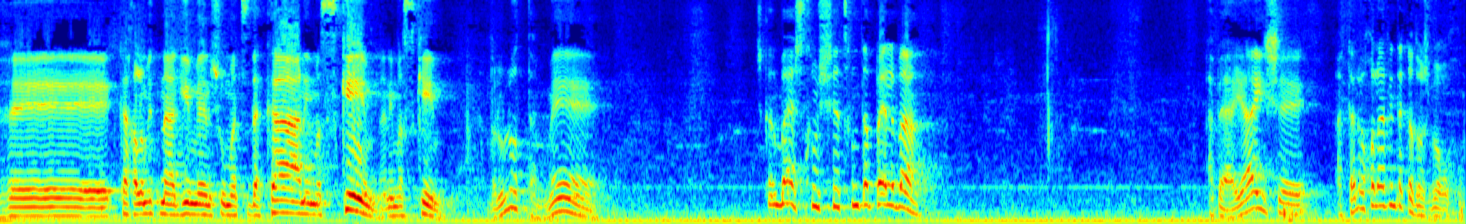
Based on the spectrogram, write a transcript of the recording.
וככה לא מתנהגים באין שום הצדקה, אני מסכים, אני מסכים. אבל הוא לא טמא. יש כאן בעיה שצריכים, שצריכים לטפל בה. הבעיה היא שאתה לא יכול להבין את הקדוש ברוך הוא,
